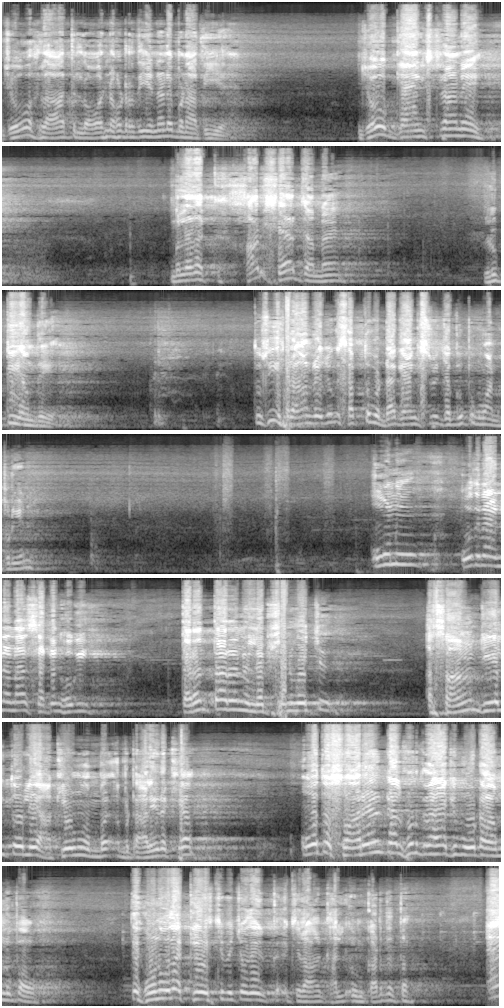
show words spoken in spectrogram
ਜੋ ਹਾਲਾਤ ਲਾਅ ਐਂਡ ਆਰਡਰ ਦੀ ਇਹਨਾਂ ਨੇ ਬਣਾਤੀ ਹੈ, ਜੋ ਗੈਂਗਸਟਰਾਂ ਨੇ, ਮਤਲਬ ਹਰ ਸ਼ਹਿਰ ਜਾਣਾ ਹੈ, ਲੁੱਟੀ ਆਉਂਦੇ ਹੈ। ਤੁਸੀਂ ਹੈਰਾਨ ਰਹਿ ਜਾਓਗੇ, ਸਭ ਤੋਂ ਵੱਡਾ ਗੈਂਗਸਟਰ ਜੱਗੂ ਭਗਵਾਨਪੁਰੀ ਹੈ ਉਹਨੂੰ, ਉਹਦੇ ਨਾਲ ਇਹਨਾਂ ਨਾਲ ਸੈਟਿੰਗ ਹੋ ਗਈ। ਤਰਨਤਾਰਨ ਇਲੈਕਸ਼ਨ ਵਿੱਚ ਅਸਾਮ ਜੇਲ੍ਹ ਤੋਂ ਲਿਆ ਕੇ ਉਹਨੂੰ ਬਟਾਲੇ ਰੱਖਿਆ। ਉਹ ਤਾਂ ਸਾਰਿਆਂ ਨੇ ਟੈਲੀਫੋਨ ਕਰਾਇਆ ਕਿ ਵੋਟ ਆਮ ਨੂੰ ਪਾਓ। ਤੇ ਹੁਣ ਉਹਦਾ ਕੇਸ ਚ ਵਿੱਚ ਉਹਦੇ ਚਲਾਨ ਖਾਲੀ ਉਹਨੂੰ ਕੱਢ ਦਿੱਤਾ।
